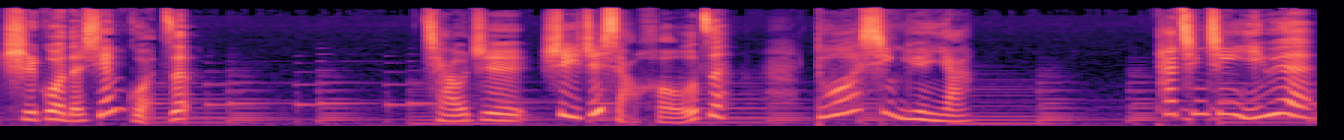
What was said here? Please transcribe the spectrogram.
吃过的鲜果子。乔治是一只小猴子，多幸运呀！他轻轻一跃，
